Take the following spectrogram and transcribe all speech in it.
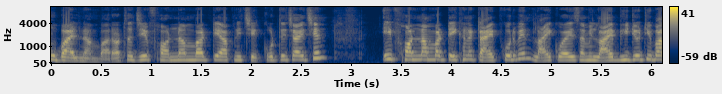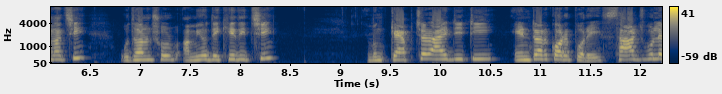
মোবাইল নাম্বার অর্থাৎ যে ফোন নাম্বারটি আপনি চেক করতে চাইছেন, এই ফোন নাম্বারটি এখানে টাইপ করবেন। লাইকওয়াইজ আমি লাইভ ভিডিওটি বানাচ্ছি। উদাহরণস্বরূপ, আমিও দেখিয়ে দিচ্ছি। এবং ক্যাপচার আইডিটি এন্টার করার পরে সার্চ বলে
